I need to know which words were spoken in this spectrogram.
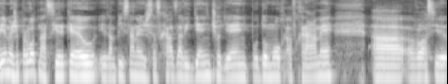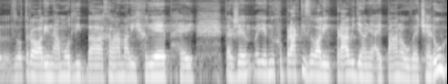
vieme, že prvotná církev, je tam písané, že sa schádzali deň čo deň po domoch a v chráme a vlastne zotrovali na modlitbách, lámali chlieb, hej. Takže jednoducho praktizovali pravidelne aj pánovú večeru.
